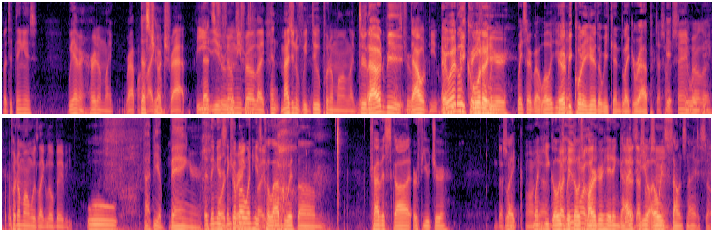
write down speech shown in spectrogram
But the thing is, we haven't heard him like rap on That's like true. a trap beat. That's you true, feel that's me, true. bro? Like, And- imagine if we do put him on like. Dude, like, that would be That's true. that would be. But it he would goes be cool to when- hear. Wait, sorry, bro. What was you It would saying? be cool to hear the Weeknd like rap. That's what I'm It- saying, it bro. would be. Like, put him on with like Lil Baby. ooh, that'd be a banger. The thing is, or think Drake, about when he's like- collabed with um, Travis Scott or Future. That's what- Like oh, when yeah. he goes But with those more like- harder hitting guys, that's he always saying. sounds nice. So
